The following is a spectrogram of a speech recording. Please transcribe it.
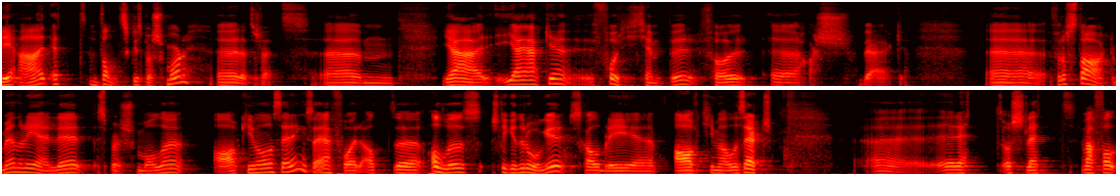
Det er et vanskelig spørsmål, rett og slett. Jeg er, jeg, er, ikke forkjemper for hasj. Det er jeg ikke. for å starte med, når det gjelder spørsmålet avkriminalisering, så er jeg for at uh, alle slike droger skal bli uh, avkriminalisert. Uh, rett og slett I hvert fall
